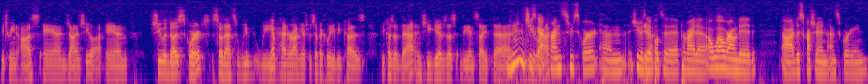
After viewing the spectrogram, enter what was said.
between us and John and Sheila. And Sheila does squirt, so that's we we Yep. had her on here specifically because because of that, and she gives us the insight that Mhm, we she's got friends who squirt, and she was Yeah. able to provide a, a well-rounded uh, discussion on squirting.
